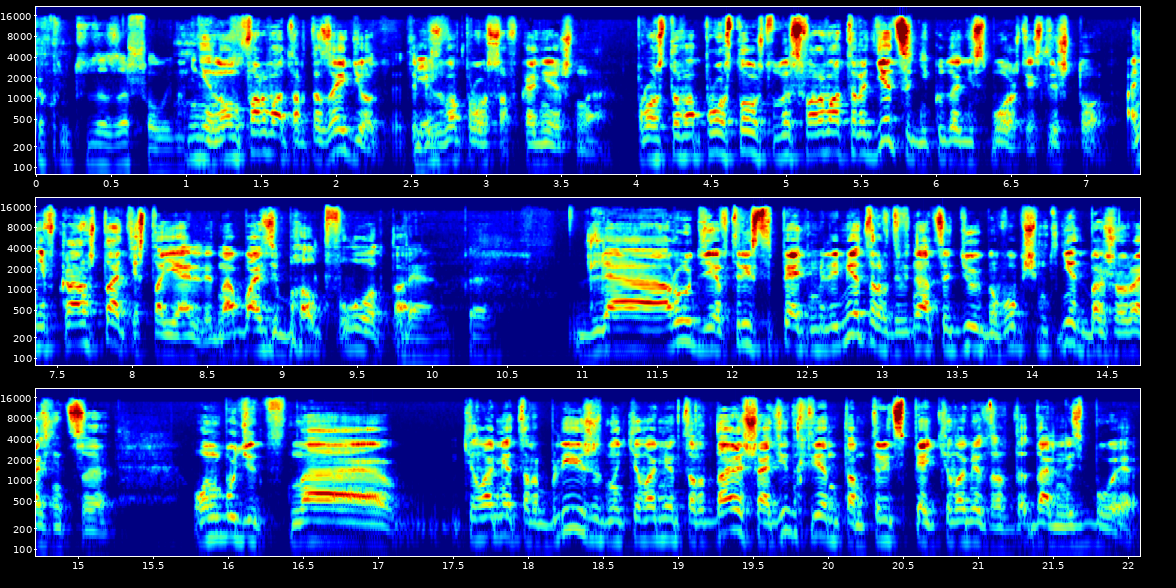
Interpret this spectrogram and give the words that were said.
Как он туда зашел? Не, ну он в фарватер-то зайдет, это без вопросов, конечно. Просто вопрос в том, что он из фарватера деться никуда не сможет, если что. Они в Кронштадте стояли на базе Балтфлота. Да, да. Для орудия в 305 мм 12 дюймов, в общем-то, нет большой разницы. Он будет на километр ближе, на километр дальше. Один хрен там 35 километров дальность боя.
